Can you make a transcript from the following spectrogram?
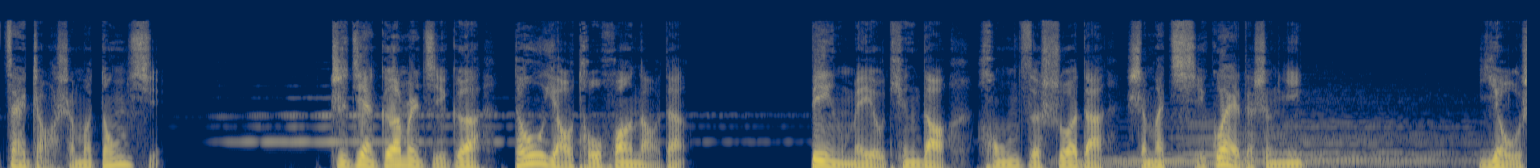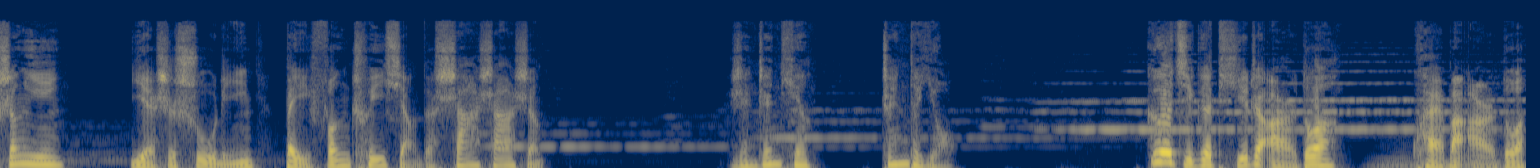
在找什么东西。只见哥们几个都摇头晃脑的，并没有听到红子说的什么奇怪的声音。有声音，也是树林被风吹响的沙沙声。认真听，真的有。哥几个提着耳朵，快把耳朵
